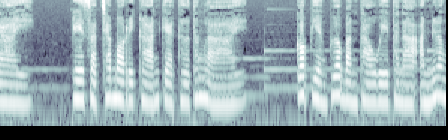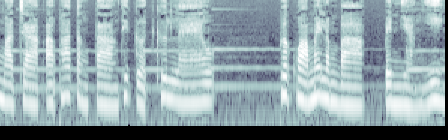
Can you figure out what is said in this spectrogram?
จัยเพสัชบริการแก่เธอทั้งหลาย ก็เพียงเพื่อบรรเทาเวทนาอันเนื่องมาจากอาพาธต่างๆที่เกิดขึ้นแล้ว เพื่อความไม่ลำบากเป็นอย่างยิ่ง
